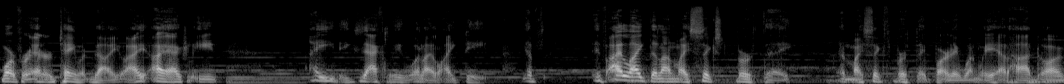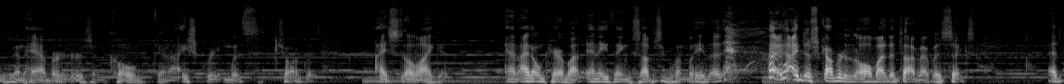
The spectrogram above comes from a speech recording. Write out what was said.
more for entertainment value. I, I actually eat, I eat exactly what I like to eat. If, if I liked it on my sixth birthday, at my sixth birthday party when we had hot dogs and hamburgers and Coke and ice cream with chocolate, I still like it. And I don't care about anything subsequently. That I discovered it all by the time I was six. And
